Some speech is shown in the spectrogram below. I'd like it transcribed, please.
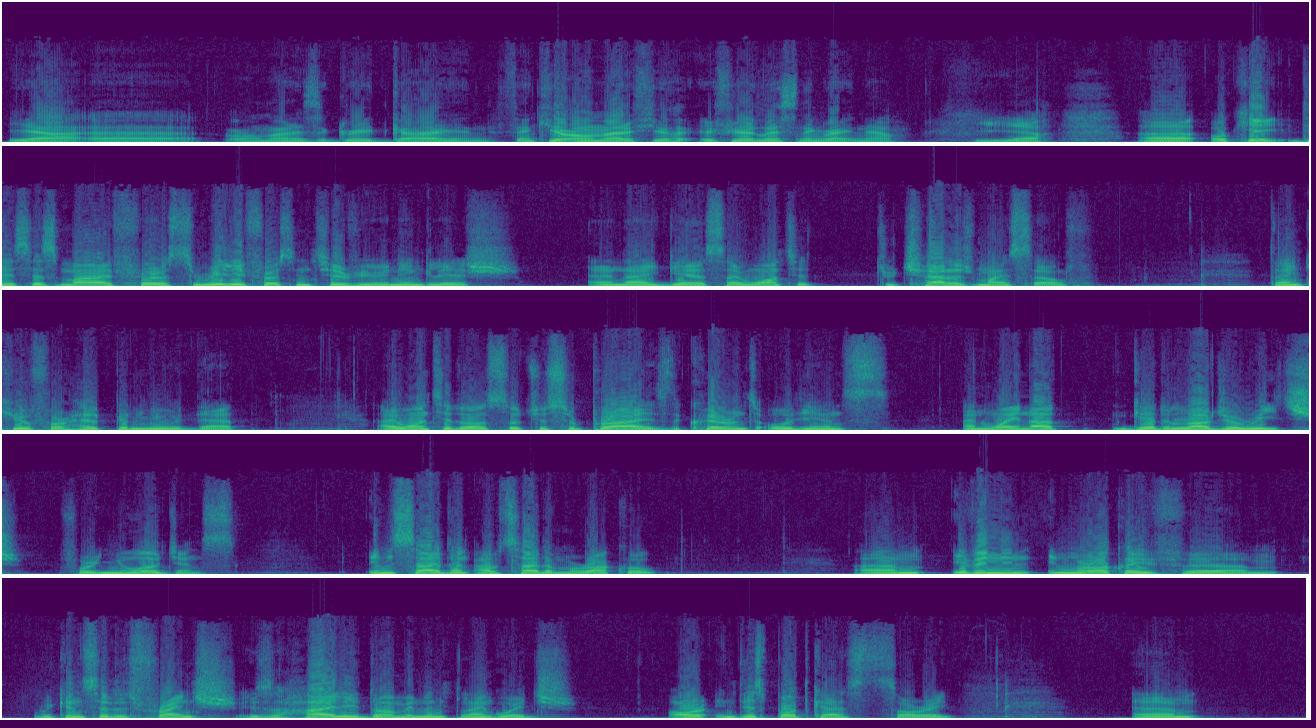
Yeah, uh, Omar is a great guy, and thank you, Omar, if you if you're listening right now. Yeah. Uh, okay, this is my first, really first interview in English, and I guess I wanted to challenge myself. Thank you for helping me with that. I wanted also to surprise the current audience, and why not get a larger reach for a new audience inside and outside of Morocco. Um, even in, in Morocco, if um, we consider French is a highly dominant language, or in this podcast, sorry, um,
